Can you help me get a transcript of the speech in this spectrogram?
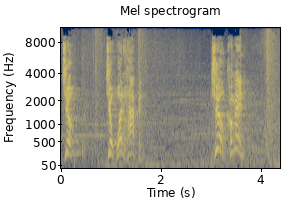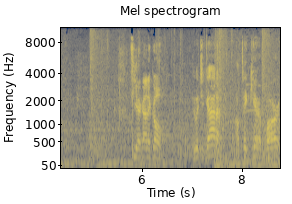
Jill! Jill, what happened? Jill, come in! T, I gotta go. Do what you gotta. I'll take care of Bard.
